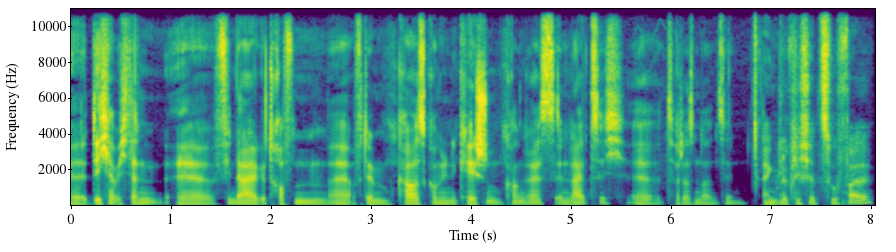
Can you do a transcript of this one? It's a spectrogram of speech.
äh, äh, dich habe ich dann äh, final getroffen äh, auf dem Chaos Communication Kongress in Leipzig 2019. Äh, Ein glücklicher Zufall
